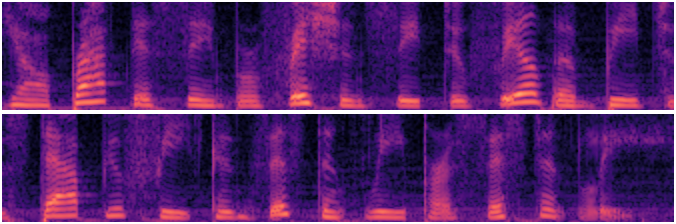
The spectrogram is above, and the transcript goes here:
You're practicing proficiency to feel the beat. Just tap your feet consistently, persistently.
